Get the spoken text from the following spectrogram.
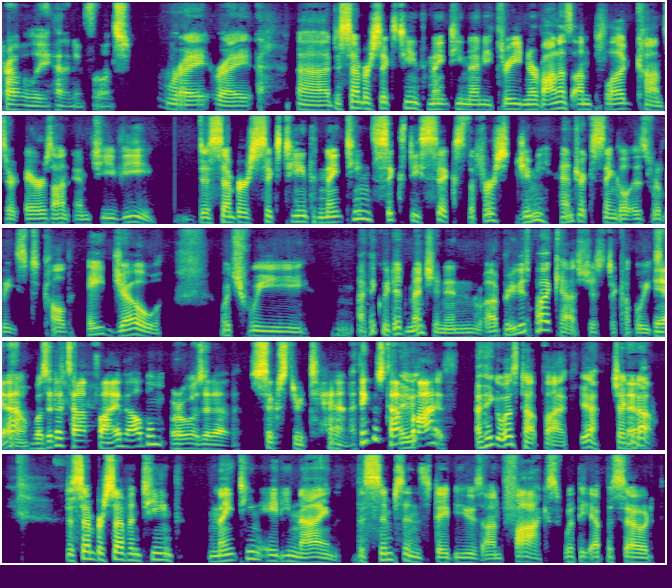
probably had an influence. Right, right. Uh, December 16th, 1993, Nirvana's Unplugged concert airs on MTV. December 16th, 1966, the first Jimi Hendrix single is released called Hey Joe, which we, I think we did mention in a previous podcast just a couple weeks Yeah. ago. Was it a top five album or was it a six through 10? I think it was top Maybe- five. I think it was top five. Yeah, check it out. December 17th, 1989, The Simpsons debuts on Fox with the episode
